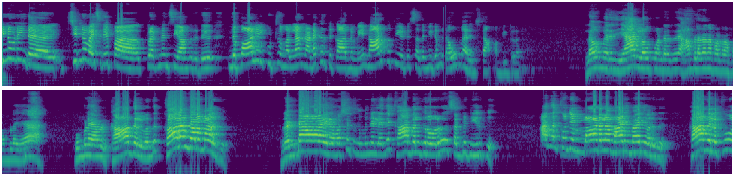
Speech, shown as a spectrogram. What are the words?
இன்னொன்னு இந்த சின்ன வயசுலயே ப பிரெக்னன்சி ஆகுறது இந்த பாலியல் குற்றங்கள்லாம் நடக்கிறதுக்கு காரணமே நாற்பத்தி எட்டு சதவீதம் லவ் மேரேஜ் தான் அப்படின்றாங்க. லவ் மேரேஜ் யார் லவ் பண்றது? ஆம்பளை தானே பண்றான் பொம்பளைய. பொம்பளை ஆம்பளை. காதல் வந்து காலங்காலமா இருக்கு. ரெண்டாயிரம் வருஷத்துக்கு முன்னிலேருந்தே காதல்ங்கிற ஒரு சப்ஜெக்ட் இருக்கு. அது கொஞ்சம் மாடலா மாறி மாறி வருது. காதலுக்கும்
